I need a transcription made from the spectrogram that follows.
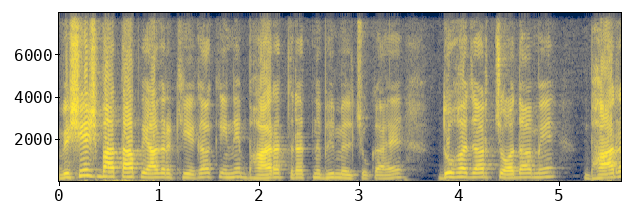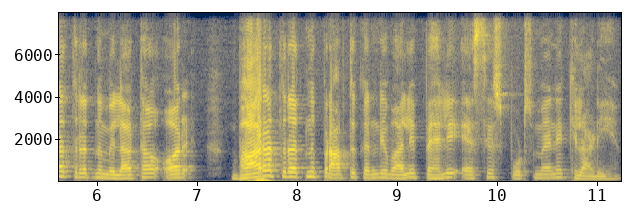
विशेष बात आप याद रखिएगा कि इन्हें भारत रत्न भी मिल चुका है। 2014 में भारत रत्न मिला था और भारत रत्न प्राप्त करने वाले पहले ऐसे स्पोर्ट्समैन खिलाड़ी हैं।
